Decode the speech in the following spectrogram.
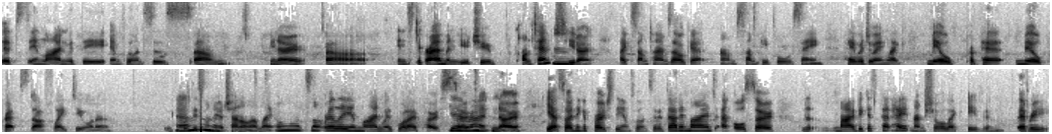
it's in line with the influencers, um, you know, uh, Instagram and YouTube content. Mm. You don't like sometimes I'll get um, some people saying, "Hey, we're doing like meal prepare meal prep stuff. Like, do you want to put this on Ah. your channel?" I'm like, "Oh, it's not really in line with what I post." Yeah, so right. no, yeah. So I think approach the influencer with that in mind, and also the, my biggest pet hate, and I'm sure like even every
